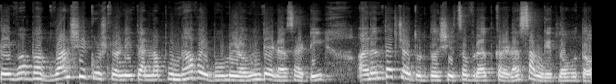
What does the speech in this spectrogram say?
तेव्हा भगवान श्रीकृष्णाने त्यांना पुन्हा वैभव मिळवून देण्यासाठी अनंत चतुर्दशीचं व्रत करण्यास सांगितलं होतं.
